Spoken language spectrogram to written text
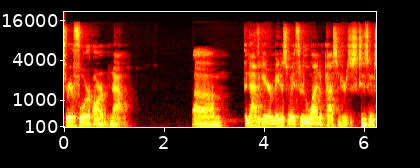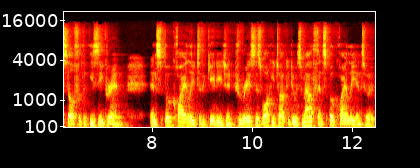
three or four armed now." Um, the navigator made his way through the line of passengers, excusing himself with an easy grin, and spoke quietly to the gate agent, who raised his walkie-talkie to his mouth and spoke quietly into it.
